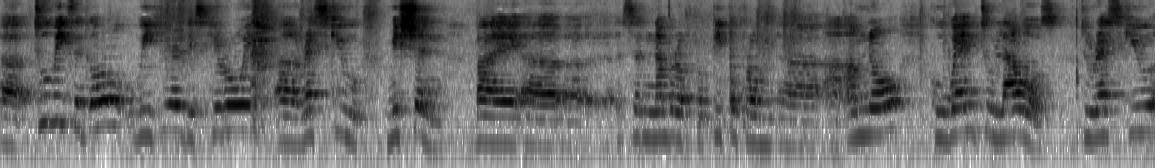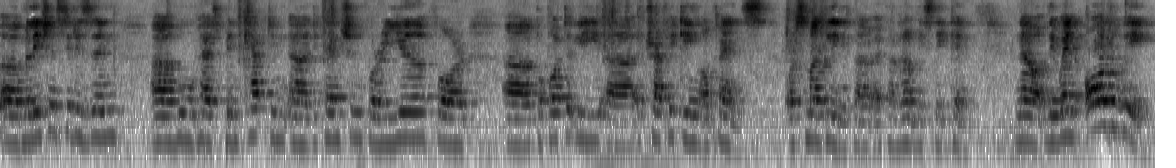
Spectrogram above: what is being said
uh, two weeks ago, we hear this heroic uh, rescue mission by uh, uh a certain number of people from uh, UMNO who went to Laos to rescue a Malaysian citizen uh, who has been kept in detention for a year for purportedly trafficking offense or smuggling, if, I, I'm not mistaken. Now, they went all the way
